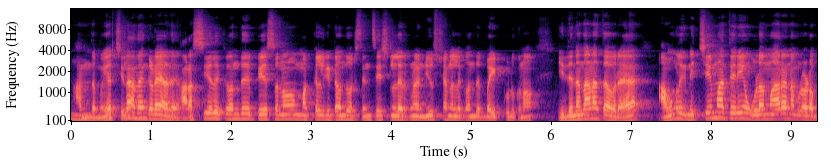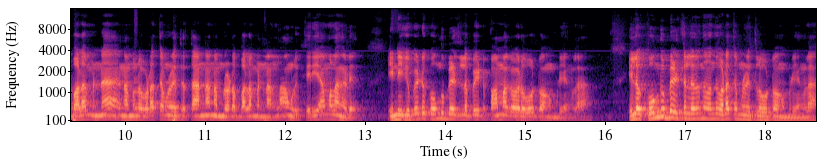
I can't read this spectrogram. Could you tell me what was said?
அந்த முயற்சிலாம் அதான் கிடையாது. அரசியலுக்கு வந்து பேசணும் மக்கள்கிட்ட வந்து ஒரு சென்சேஷனில் இருக்கணும் நியூஸ் சேனலுக்கு வந்து பைட் கொடுக்கணும். இதுன்னு தானே தவிர அவங்களுக்கு நிச்சயமா தெரியும் உளமாற நம்மளோட பலம் என்ன நம்மளோட வட தமிழகத்தை தாண்டா நம்மளோட பலம் என்னன்னா அவங்களுக்கு தெரியாமலாம் கிடையாது. இன்னைக்கு போயிட்டு கொங்கு பெல்ட்ல போயிட்டு பாமகவில் ஓட்டு வாங்க முடியுங்களா? இல்ல கொங்கு பெல்ட்ல இருந்து வந்து வட தமிழகத்தில் ஓட்டு வாங்க முடியுங்களா?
